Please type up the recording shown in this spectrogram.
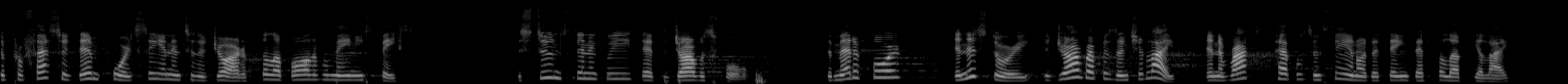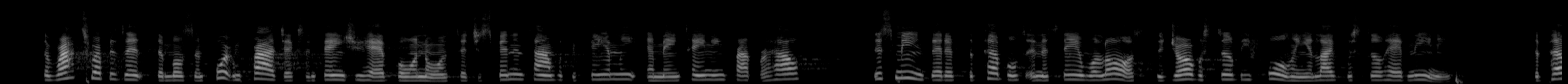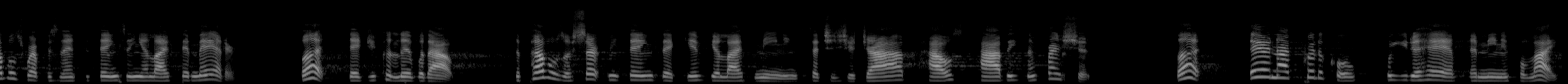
The professor then poured sand into the jar to fill up all the remaining spaces. The students then agreed that the jar was full. The metaphor in this story, the jar represents your life, and the rocks, pebbles, and sand are the things that fill up your life. The rocks represent the most important projects and things you have going on, such as spending time with your family and maintaining proper health this means that if the pebbles and the sand were lost, the jar would still be full and your life would still have meaning. The pebbles represent the things in your life that matter, but that you could live without. The pebbles are certainly things that give your life meaning, such as your job, house, hobbies, and friendships. But they are not critical for you to have a meaningful life.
